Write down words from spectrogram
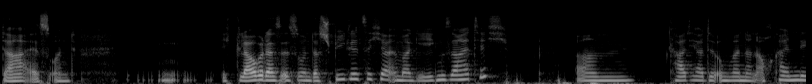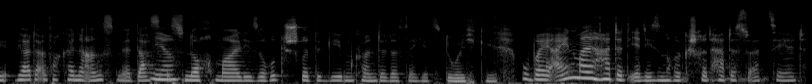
da ist. Und ich glaube, das ist so, und das spiegelt sich ja immer gegenseitig. Ähm, Kathi hatte irgendwann dann auch keine, die hatte einfach keine Angst mehr, dass ja. es nochmal diese Rückschritte geben könnte, dass er jetzt durchgeht. Wobei einmal hattet ihr diesen Rückschritt, hattest du erzählt.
